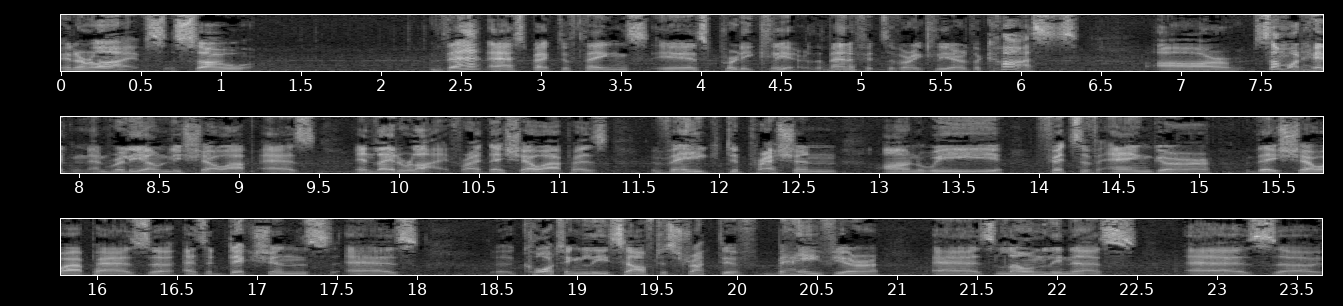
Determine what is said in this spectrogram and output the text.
in our lives. So that aspect of things is pretty clear. The benefits are very clear. The costs are somewhat hidden and really only show up as in later life, right? They show up as vague depression, ennui, fits of anger. They show up as uh, as addictions, as uh, courtingly self-destructive behavior, as loneliness, as uh,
